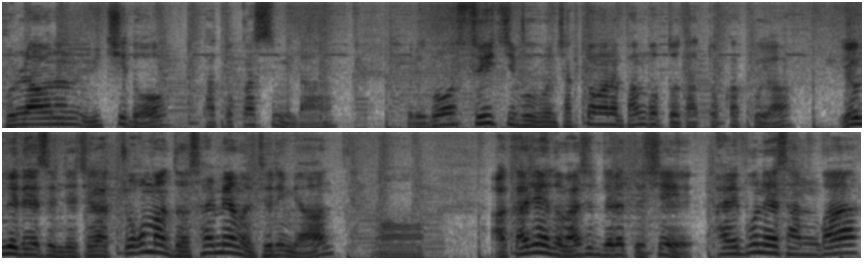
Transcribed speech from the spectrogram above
불 나오는 위치도 다 똑같습니다. 그리고 스위치 부분 작동하는 방법도 다 똑같고요. 여기에 대해서 이제 제가 조금만 더 설명을 드리면 어, 아까 전에도 말씀드렸듯이 8분의 3과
